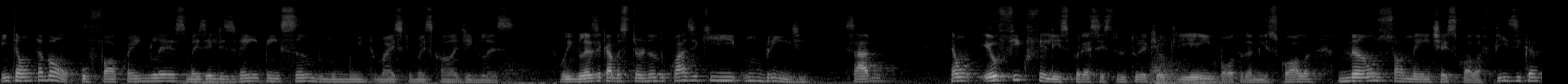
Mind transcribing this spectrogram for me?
Então, tá bom, o foco é inglês, mas eles vêm pensando no muito mais que uma escola de inglês. O inglês acaba se tornando quase que um brinde, sabe? Então, eu fico feliz por essa estrutura que eu criei em volta da minha escola, não somente a escola física,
